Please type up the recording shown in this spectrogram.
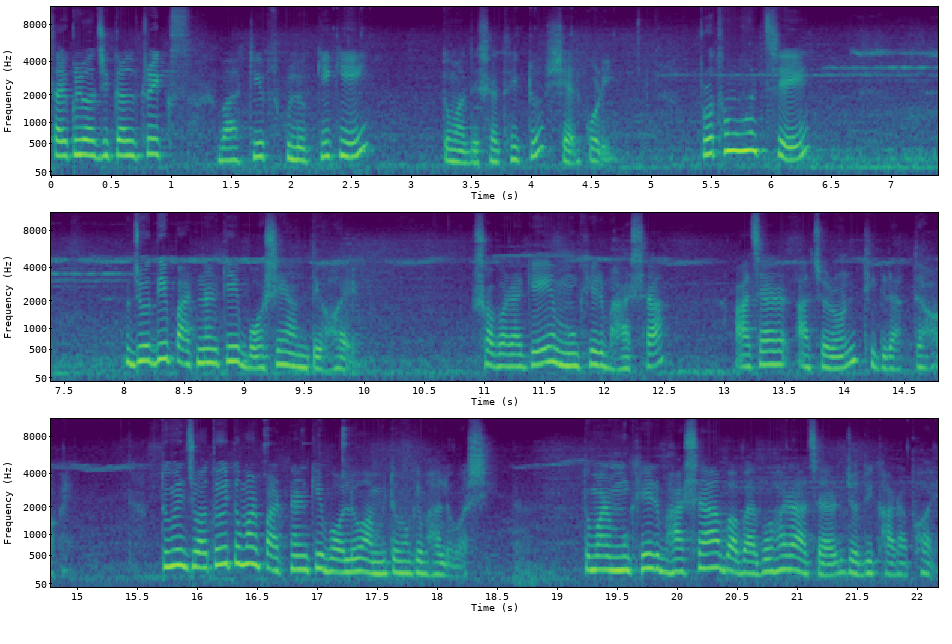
সাইকোলজিক্যাল ট্রিক্স বা টিপসগুলো কী কী তোমাদের সাথে একটু শেয়ার করি। প্রথম হচ্ছে, যদি পার্টনারকে বসে আনতে হয়, সবার আগে মুখের ভাষা, আচার, আচরণ ঠিক রাখতে হবে। তুমি যতই তোমার পার্টনারকে বলো, আমি তোমাকে ভালোবাসি। তোমার মুখের ভাষা বা ব্যবহার আচার যদি খারাপ হয়,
